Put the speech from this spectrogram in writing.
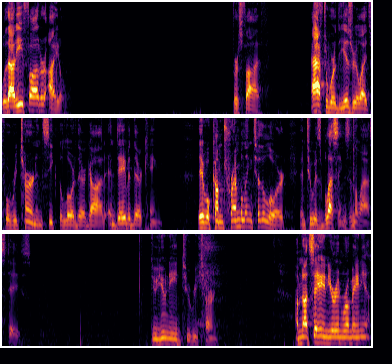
without ephod or idol. Verse 5 Afterward, the Israelites will return and seek the Lord their God and David their king. They will come trembling to the Lord and to his blessings in the last days. Do you need to return? I'm not saying you're in Romania.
